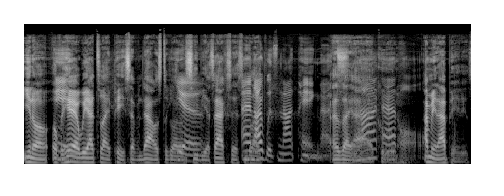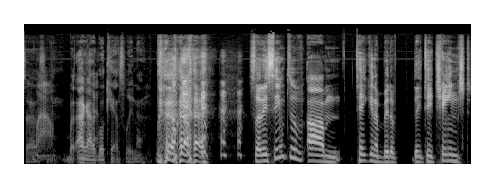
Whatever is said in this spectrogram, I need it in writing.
you know, over here we had to like pay seven dollars to go Yeah. on CBS Access. And like, I was not paying that. I was like, not right, cool. at all. I mean, I paid it, so I was- Wow. but I gotta go cancel it now. so they seem to have um, taken a bit of they they changed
